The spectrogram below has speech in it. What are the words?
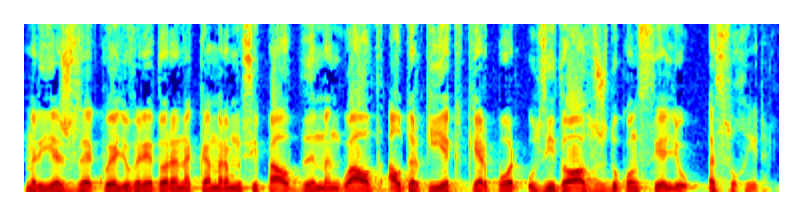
Maria José Coelho, vereadora na Câmara Municipal de Mangualde, autarquia que quer pôr os idosos do Conselho a sorrir.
